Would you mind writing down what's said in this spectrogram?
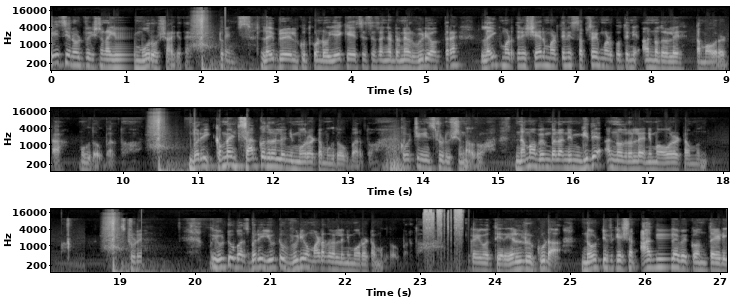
ಪಿ ಸಿ ನೋಟಿಫಿಕೇಶನ್ ಆಗಿ ಮೂರು ವರ್ಷ ಆಗಿದೆ. ಫ್ರೆಂಡ್ಸ್ ಲೈಬ್ರರಿಯಲ್ಲಿ ಕೂತ್ಕೊಂಡು ಎ ಕೆ ಎಸ್ ಎಸ್ ಸಂಘಟನೆ ಅವ್ರು ವಿಡಿಯೋ ಹಾಕ್ತಾರೆ. ಲೈಕ್ ಮಾಡ್ತೀನಿ ಶೇರ್ ಮಾಡ್ತೀನಿ ಸಬ್ಸ್ಕ್ರೈಬ್ ಮಾಡ್ಕೋತೀನಿ ಅನ್ನೋದ್ರಲ್ಲಿ ತಮ್ಮ ಹೋರಾಟ ಮುಗಿದೋಗ್ಬಾರ್ದು. ಬರೀ ಕಮೆಂಟ್ಸ್ ಹಾಕೋದ್ರಲ್ಲೇ ನಿಮ್ಮ ಹೋರಾಟ ಮುಗಿದೋಗ್ಬಾರ್ದು. ಕೋಚಿಂಗ್ ಇನ್ಸ್ಟಿಟ್ಯೂಷನ್ ಅವರು, ನಮ್ಮ ಬೆಂಬಲ ನಿಮ್ಗಿದೆ ಅನ್ನೋದ್ರಲ್ಲೇ ನಿಮ್ಮ ಹೋರಾಟ ಮುಂದೆ ಸ್ಟೂಡೆಂಟ್ ಯೂಟ್ಯೂಬರ್ಸ್ ಬರೀ ಯೂಟ್ಯೂಬ್ ವಿಡಿಯೋ ಮಾಡೋದ್ರಲ್ಲೇ ನಿಮ್ಮ ಹೋರಾಟ ಮುಗಿದೋಗ್ಬಾರ್ದು. ಕೈವತ್ತಿಯರು ಎಲ್ಲರೂ ಕೂಡ ನೋಟಿಫಿಕೇಶನ್ ಆಗಲೇಬೇಕು ಅಂತ ಹೇಳಿ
